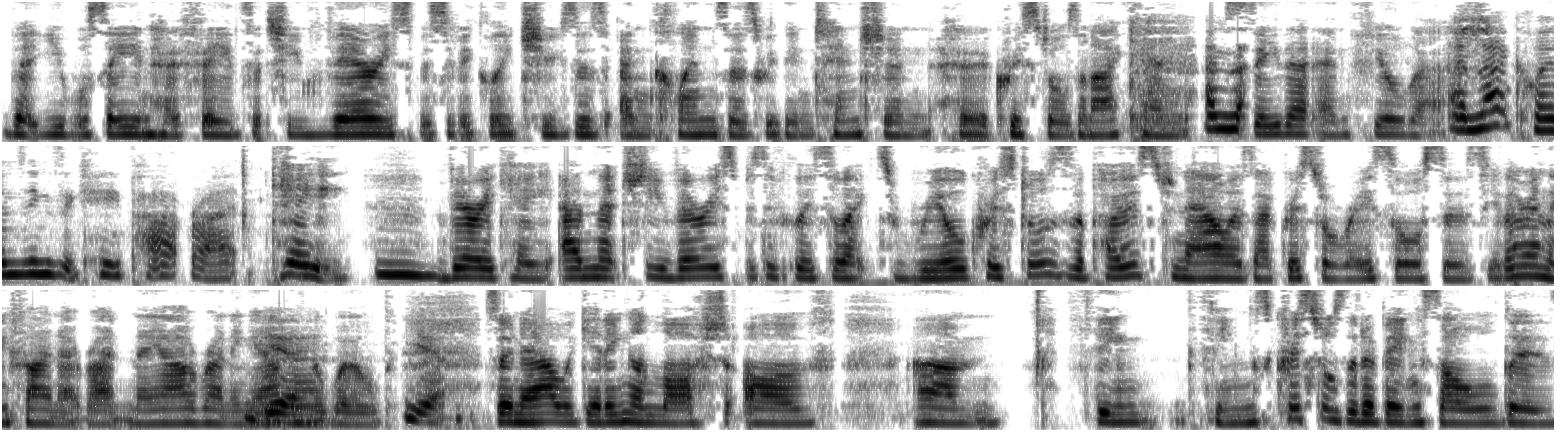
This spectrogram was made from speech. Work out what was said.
that you will see in her feeds that she very specifically chooses and cleanses with intention her crystals and I can and see that and feel that. And that cleansing is a key part, right? Key. Mm. Very key. And that she very specifically selects real crystals as opposed to now as our crystal resources, they're only finite, right? And they are running out yeah. in the world. Yeah. So now we're getting a lot of um, thing, things, crystals that are being sold as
